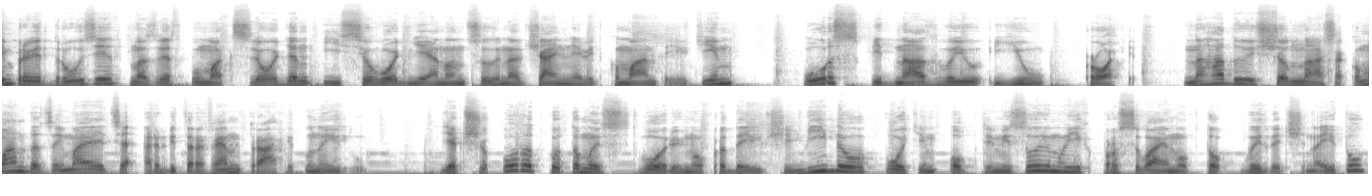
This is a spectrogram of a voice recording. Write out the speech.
Всім привіт, друзі! На зв'язку Макс Льодін, і сьогодні я анонсую навчання від команди UTeam, курс під назвою UProfit. Нагадую, що наша команда займається арбітражем трафіку на YouTube. Якщо коротко, то ми створюємо продаючі відео, потім оптимізуємо їх, просуваємо в топ видачі на YouTube,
